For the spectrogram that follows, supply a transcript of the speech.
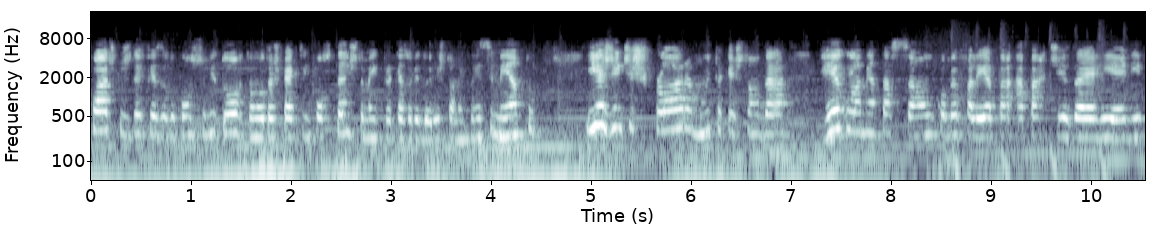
Código de Defesa do Consumidor, que é um outro aspecto importante também para que as ouvidorias tomem conhecimento. E a gente explora muito a questão da regulamentação, como eu falei, a, partir da RN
